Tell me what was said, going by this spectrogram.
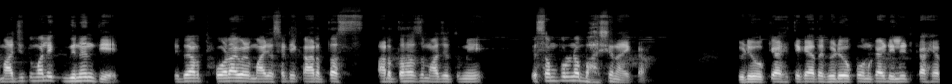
माझी तुम्हाला एक विनंती आहे की जर थोडा वेळ माझ्यासाठी एक अर्धा माझे तुम्ही ते संपूर्ण भाषण ऐका. व्हिडिओ काय ते काय आता व्हिडिओ कोण काय डिलीट का ह्यात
